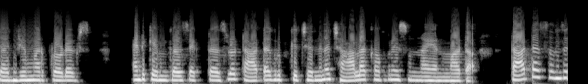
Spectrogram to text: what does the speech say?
consumer products and chemical సెక్టర్స్లో టాటా గ్రూప్కి చెందిన చాలా కంపెనీస్ ఉన్నాయన్నమాట. టాటా సన్స్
